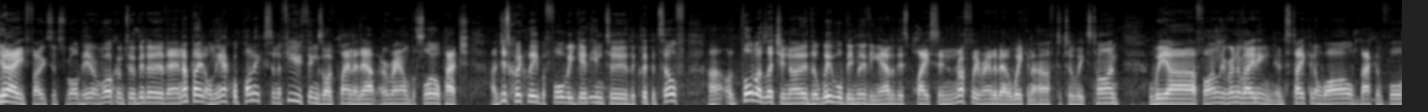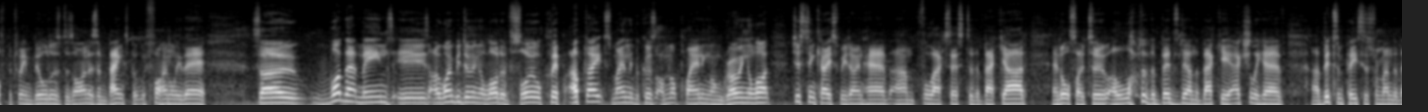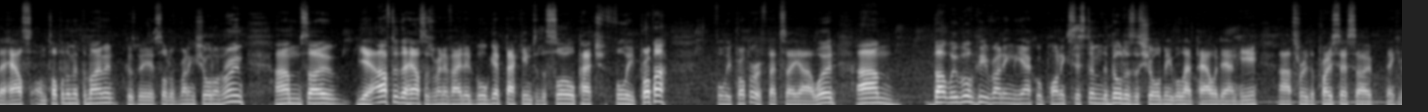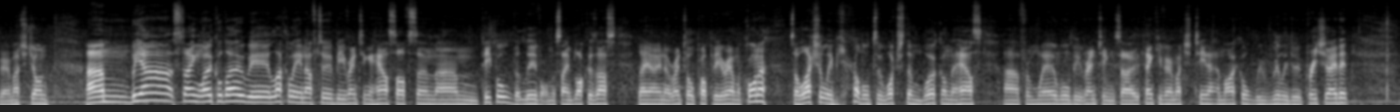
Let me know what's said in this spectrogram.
G'day folks, it's Rob here and welcome to a bit of an update on the aquaponics and a few things I've planted out around the soil patch. Uh, just quickly before we get into the clip itself, uh, I thought I'd let you know that we will be moving out of this place in roughly around about a week and a half to two weeks time. We are finally renovating. It's taken a while back and forth between builders, designers and banks, but we're finally there. So what that means is I won't be doing a lot of soil clip updates, mainly because I'm not planning on growing a lot, just in case we don't have um, full access to the backyard. And also too, a lot of the beds down the back here actually have uh, bits and pieces from under the house on top of them at the moment because we're sort of running short on room. Um, so yeah, after the house is renovated, we'll get back into the soil patch fully proper, fully proper if that's a uh, word. Um, but we will be running the aquaponics system. The builders assured me we'll have power down here uh, through the process, so thank you very much, John. Um, we are staying local though. We're luckily enough to be renting a house off some um, people that live on the same block as us. They own a rental property around the corner, so we'll actually be able to watch them work on the house uh, from where we'll be renting. So thank you very much, Tina and Michael. We really do appreciate it.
